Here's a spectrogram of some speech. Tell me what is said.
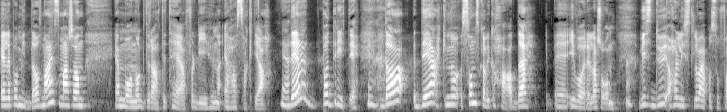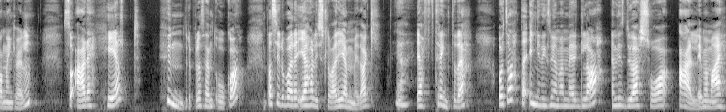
eller på middag hos meg som er sånn Jeg må nok dra til Thea fordi hun jeg har sagt ja. Ja. Det bare drit i. Da, det er ikke noe, sånn skal vi ikke ha det eh, i vår relasjon. Hvis du har lyst til å være på sofaen den kvelden, så er det helt 100% OK. Da sier du bare 'Jeg har lyst til å være hjemme i dag'. Ja. Jeg trengte det. Og vet du hva? Det er ingenting som gjør meg mer glad enn hvis du er så ærlig med meg.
